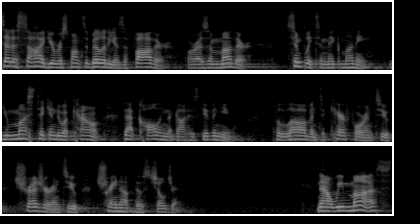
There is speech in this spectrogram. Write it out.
set aside your responsibility as a father or as a mother simply to make money. You must take into account that calling that God has given you to love and to care for and to treasure and to train up those children. Now, we must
